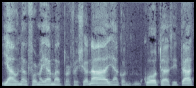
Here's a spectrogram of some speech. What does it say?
ya una forma ya más profesional, ya con cuotas y tal.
